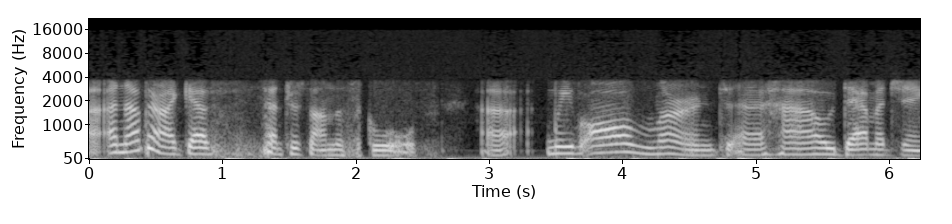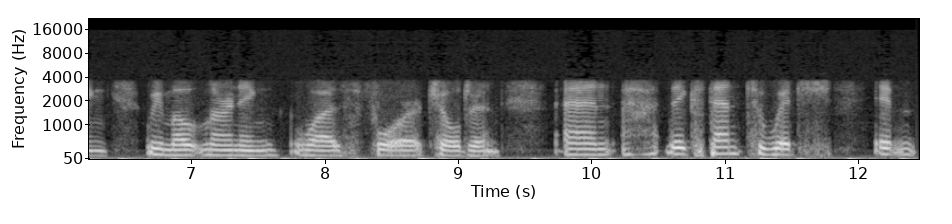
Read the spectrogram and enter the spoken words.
Uh, another, I guess, centers on the schools. Uh, we've all learned uh, how damaging remote learning was for children and the extent to which it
